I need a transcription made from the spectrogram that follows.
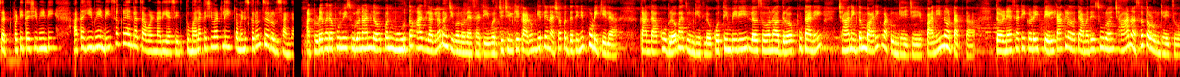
चटपटीत अशी भेंडी. आता ही भेंडी सगळ्यांनाच आवडणारी असेल. तुम्हाला कशी वाटली? कमेंट्स करून जरूर सांगा. आठवड्याभरापूर्वी सुरण आणलं पण मुहूर्त आज लागला भाजी बनवण्यासाठी. वरचे चिलके काढून घेतले ना अशा पद्धतीने फोडी केल्या. कांदा खोबरं भाजून घेतलं. कोथिंबिरी लसण अद्रक फुटाणे छान एकदम बारीक वाटून घ्यायचे. पाणी न टाकता. तळण्यासाठी कढईत तेल टाकलं त्यामध्ये सुरण छान असं तळून घ्यायचं.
